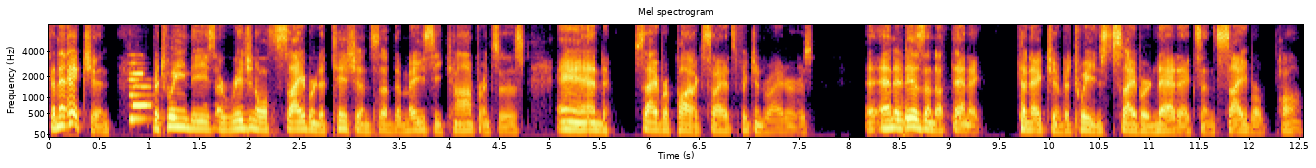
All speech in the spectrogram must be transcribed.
connection between these original cyberneticians of the Macy conferences and cyberpunk science fiction writers. And it is an authentic connection between cybernetics and cyberpunk,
